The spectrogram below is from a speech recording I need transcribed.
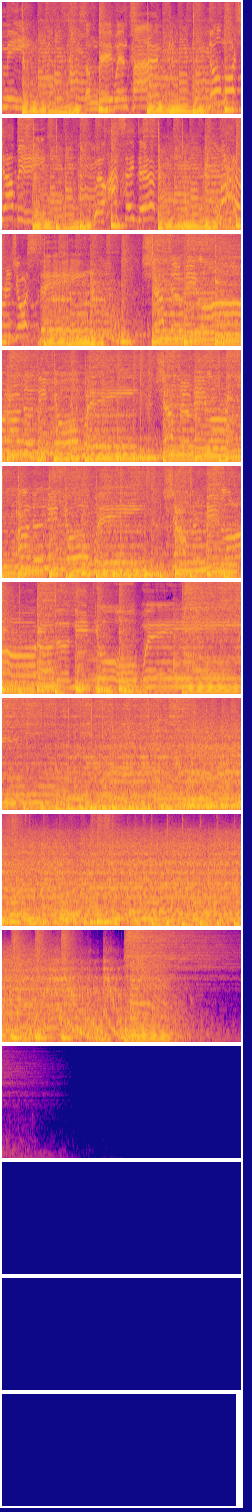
me. Someday when time no more shall be, well, I say, death, where is your sting? Shelter me.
